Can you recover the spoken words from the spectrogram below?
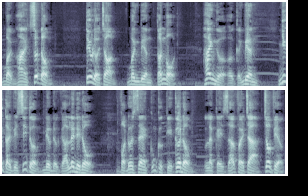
bằng 2 xuất động. Tiêu lựa chọn bình biên tấn 1 hai ngựa ở cánh biên, nhưng tại vì sĩ tưởng đều được gắn lên đầy đủ, và đôi xe cũng cực kỳ cơ động là cái giá phải trả cho việc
